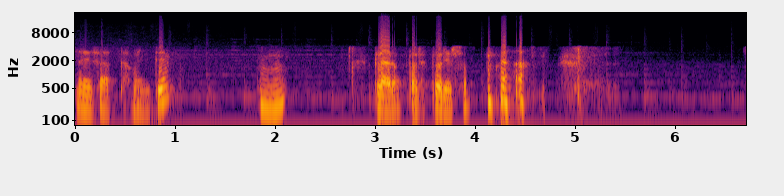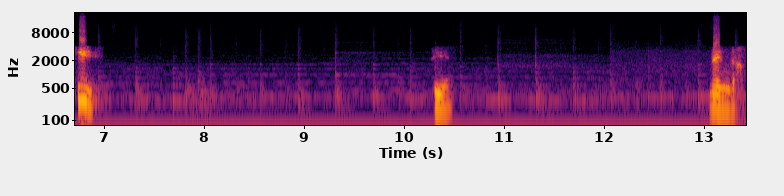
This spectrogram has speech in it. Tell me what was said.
Exactamente. Claro, pues por eso. sí. Sí. Venga.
